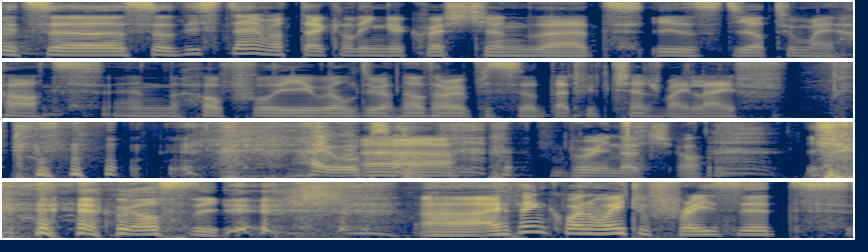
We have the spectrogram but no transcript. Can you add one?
it's uh, so this time we're tackling a question that is dear to my heart, and hopefully we'll do another episode that will change my life. i hope so Uh, very not sure we'll see. Uh, I think one way to phrase it,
